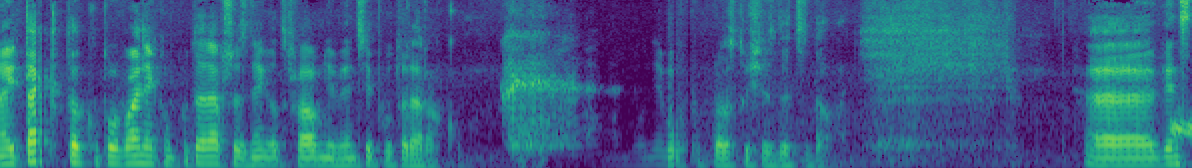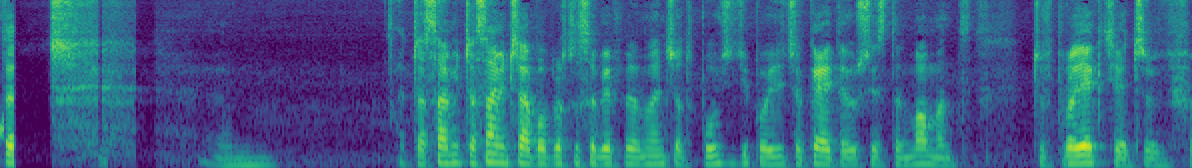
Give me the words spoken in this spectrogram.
No i tak to kupowanie komputera przez niego trwało mniej więcej półtora roku. Bo nie mógł po prostu się zdecydować. E, więc też czasami, czasami trzeba po prostu sobie w pewnym momencie odpuścić i powiedzieć, ok, to już jest ten moment, czy w projekcie, czy w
